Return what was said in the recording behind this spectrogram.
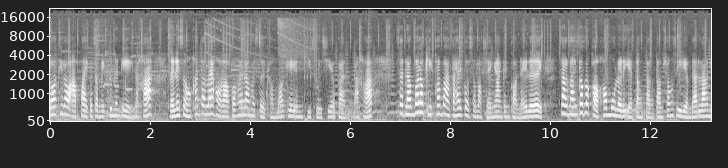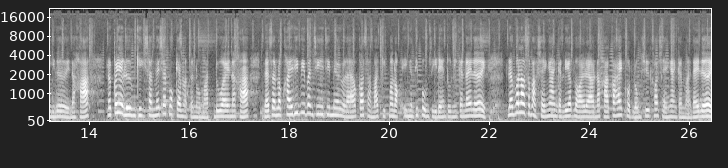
ยอดที่เราอัพไปก็จะไม่ขึ้นนั่นเองนะคะ และในส่วนของขั้นตอนแรกของเราก็ให้เรามาเสิร์ชคำว่า KMT Social กันนะคะ เสร็จแล้วเมื่อเราคลิกเข้ามาก็ให้กดสมัครใช้งานกันก่อนได้เลย จากนั้นก็มากรอกข้อมูลรายละเอียดต่างๆ ตามช่องสี่เหลี่ยมด้านล่างนี้เลยนะคะ แล้วก็อย่าลืมคลิกฉันไม่ใช่โปรแกรมอัตโนมัติด้วยนะคะ และสำหรับใครที่มีบัญชี Gmail อยู่แล้วก็สามารถคลิกมาล็อกอินกันที่ปุ่มสีแดงตรงนี้กันได้เลย แล้วเมื่อเราสมัครใช้งานกันเรียบร้อยแล้วนะคะ ก็ให้กดลงชื่อเข้าใช้งานกันมาได้เลย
